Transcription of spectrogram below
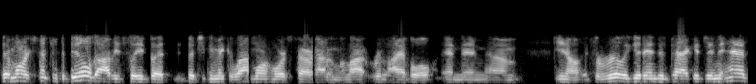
they're more expensive to build, obviously, but but you can make a lot more horsepower out of them, a lot reliable, and then um, you know it's a really good engine package, and it has,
